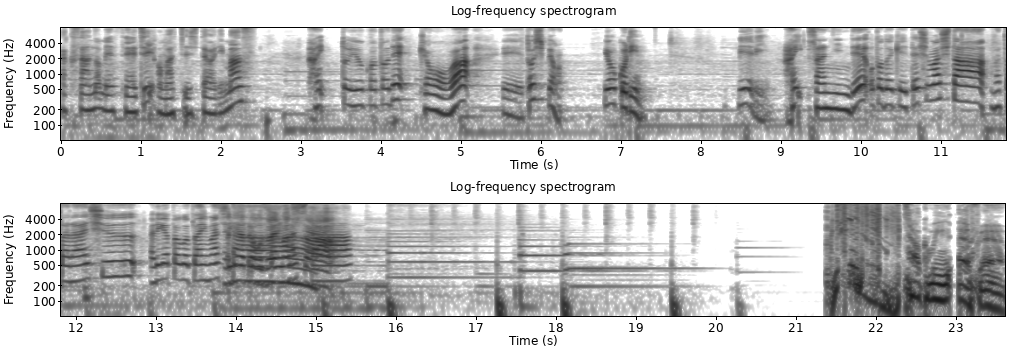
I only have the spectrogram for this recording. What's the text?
たくさんのメッセージお待ちしております。はいということで今日は、えー、としぴょんようこりんミエリンはい3人でお届けいたしましたまた来週ありがとうございましたありがとうございました。Talk Me FM.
